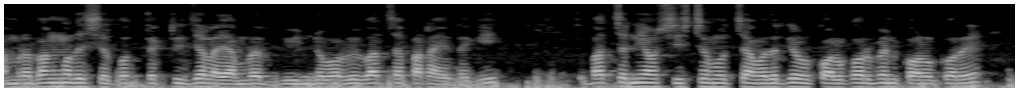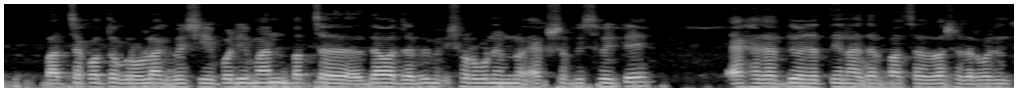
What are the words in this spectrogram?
আমরা বাংলাদেশের প্রত্যেকটি জেলায় আমরা বিভিন্নভাবে বাচ্চা পাঠিয়ে থাকি। তো বাচ্চা নেওয়ার সিস্টেম হচ্ছে আমাদেরকে কল করবেন কল করে বাচ্চা কতগুলো লাগবে সেই পরিমাণ বাচ্চা দেওয়া যাবে। সর্বনিম্ন একশো পিস হইতে এক হাজার, দুই হাজার, তিন হাজার, পাঁচ হাজার, দশ হাজার পর্যন্ত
